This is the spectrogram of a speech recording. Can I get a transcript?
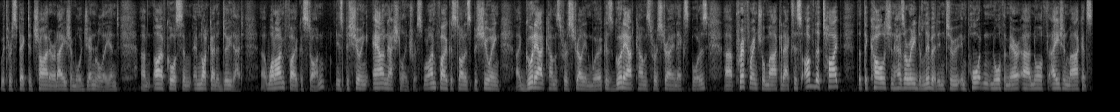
with respect to China and Asia more generally. And um, I, of course, am, am, not going to do that. Uh, what I'm focused on is pursuing our national interests. What I'm focused on is pursuing uh, good outcomes for Australian workers, good outcomes for Australian exporters, uh, preferential market access of the type that the coalition has already delivered into important North, Ameri- uh, North Asian markets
